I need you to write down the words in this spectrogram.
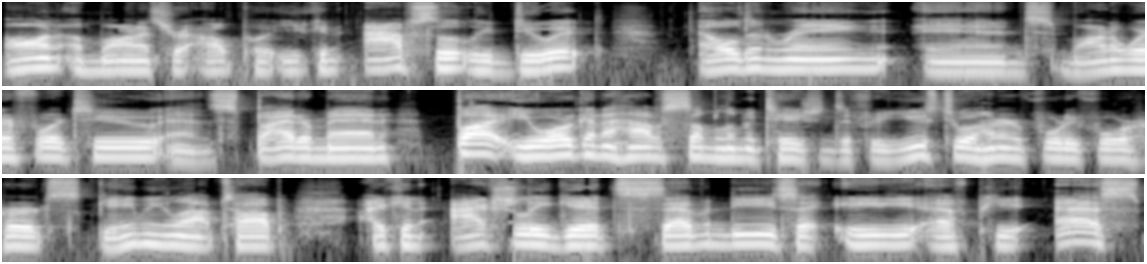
on a monitor output, you can absolutely do it. Elden Ring and Modern Warfare 2 and Spider Man, but you are going to have some limitations. If you're used to 144 hertz gaming laptop, I can actually get 70 to 80 FPS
